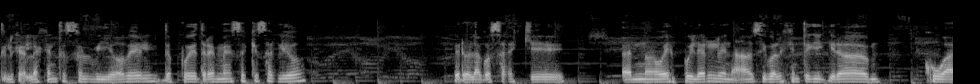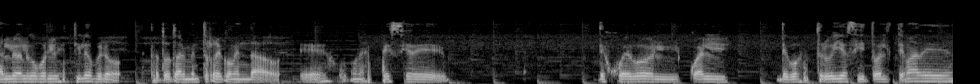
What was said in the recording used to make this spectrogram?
la gente se olvidó de él después de tres meses que salió. Pero la cosa es que, no voy a spoilerle nada así para la gente que quiera jugarlo o algo por el estilo, pero está totalmente recomendado. Es una especie de, de juego el cual deconstruye así todo el tema de,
